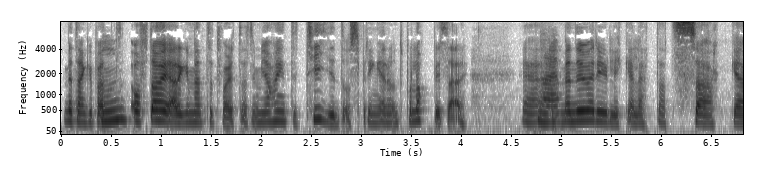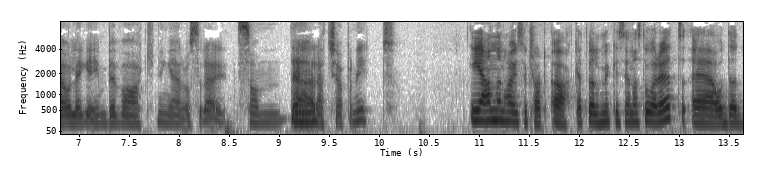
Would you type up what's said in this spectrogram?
Med tanke på att mm. ofta har argumentet varit att jag har inte tid att springa runt på loppisar. Eh, men nu är det ju lika lätt att söka och lägga in bevakningar och sådär som det mm. är att köpa nytt. E-handeln har ju såklart ökat väldigt mycket senaste året eh, och det har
